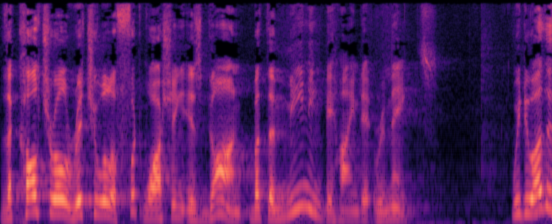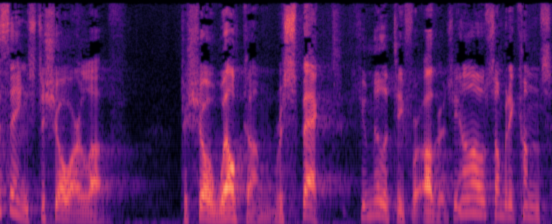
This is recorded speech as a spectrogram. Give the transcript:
The cultural ritual of foot washing is gone, but the meaning behind it remains. We do other things to show our love, to show welcome, respect, humility for others. You know, somebody comes,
